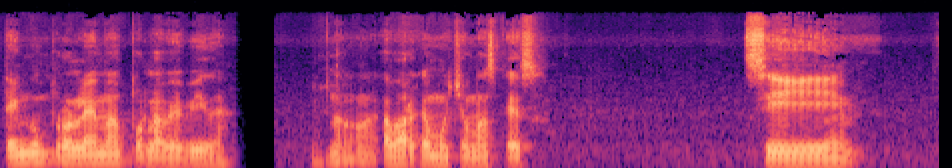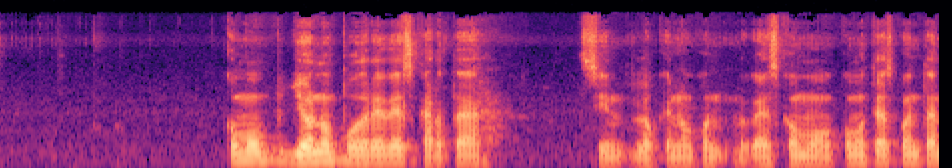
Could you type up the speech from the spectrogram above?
tengo un problema por la bebida, ¿no? Abarca mucho más que eso. Si, ¿cómo yo no podré descartar sin lo que no, es como, ¿cómo te das cuenta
